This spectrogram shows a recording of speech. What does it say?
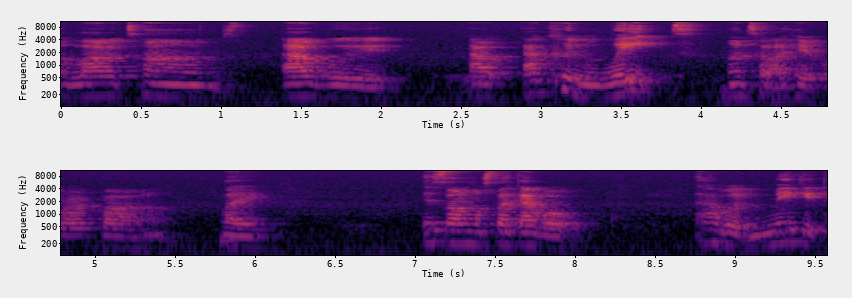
a lot of times I would I, I couldn't wait until I hit rock bottom. Like it's almost like I would I would make it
